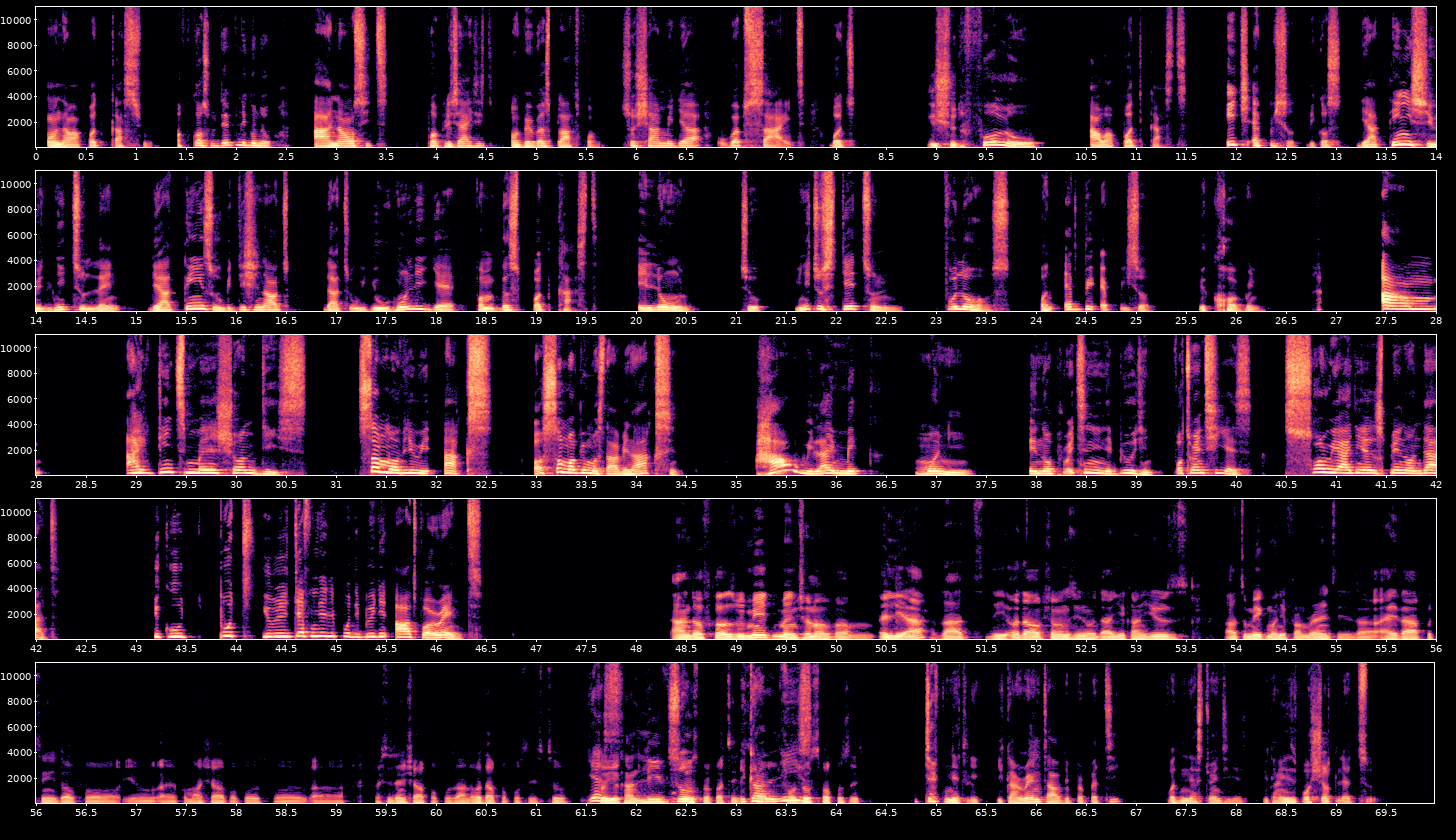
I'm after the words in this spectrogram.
on our podcast show. Of course, we're definitely gonna announce it, publicize it on various platforms, social media, website. But you should follow our podcast each episode because there are things you will need to learn. There are things we'll be dishing out that you only hear from this podcast alone. So you need to stay tuned, follow us on every episode we're covering. Um, I didn't mention this. Some of you will ask, or some of you must have been asking, how will I make money in operating in a building for 20 years? Sorry, I didn't explain on that. You could put, you will definitely put the building out for rent. And of course, we made mention of um, earlier that the other options, you know, that you can use uh, to make money from rent is uh, either putting it up for you know uh, commercial purpose, for uh, residential purpose, and other purposes too. Yes. So you can leave So those properties you can for, for those purposes. Definitely, you can rent out the property for the next 20 years. You can use it for short let too.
